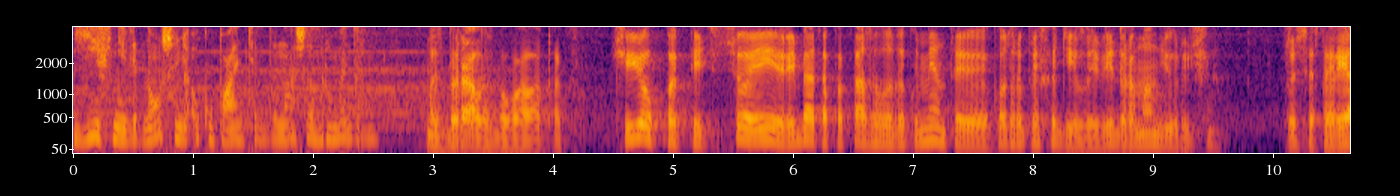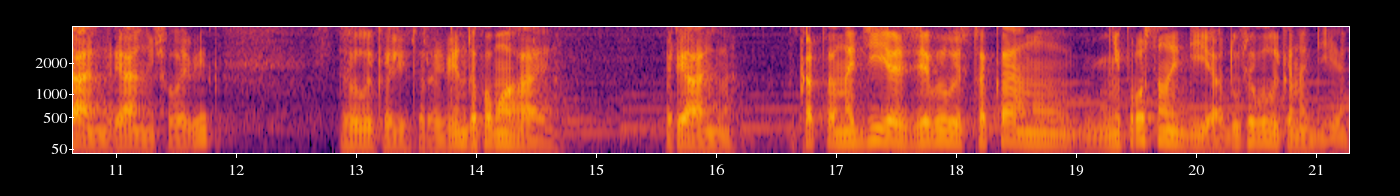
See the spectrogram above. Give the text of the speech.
їхнє відношення окупантів до наших громадян. Ми збирались, бувало так. Чайок попить, все, і ребята показували документи, которые приходили від Роман Юрійовича. Тобто це реальний, реальний чоловік з великої літери. Він допомагає. Реально. Як-то надія з'явилась така, ну, не просто надія, а дуже велика надія.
